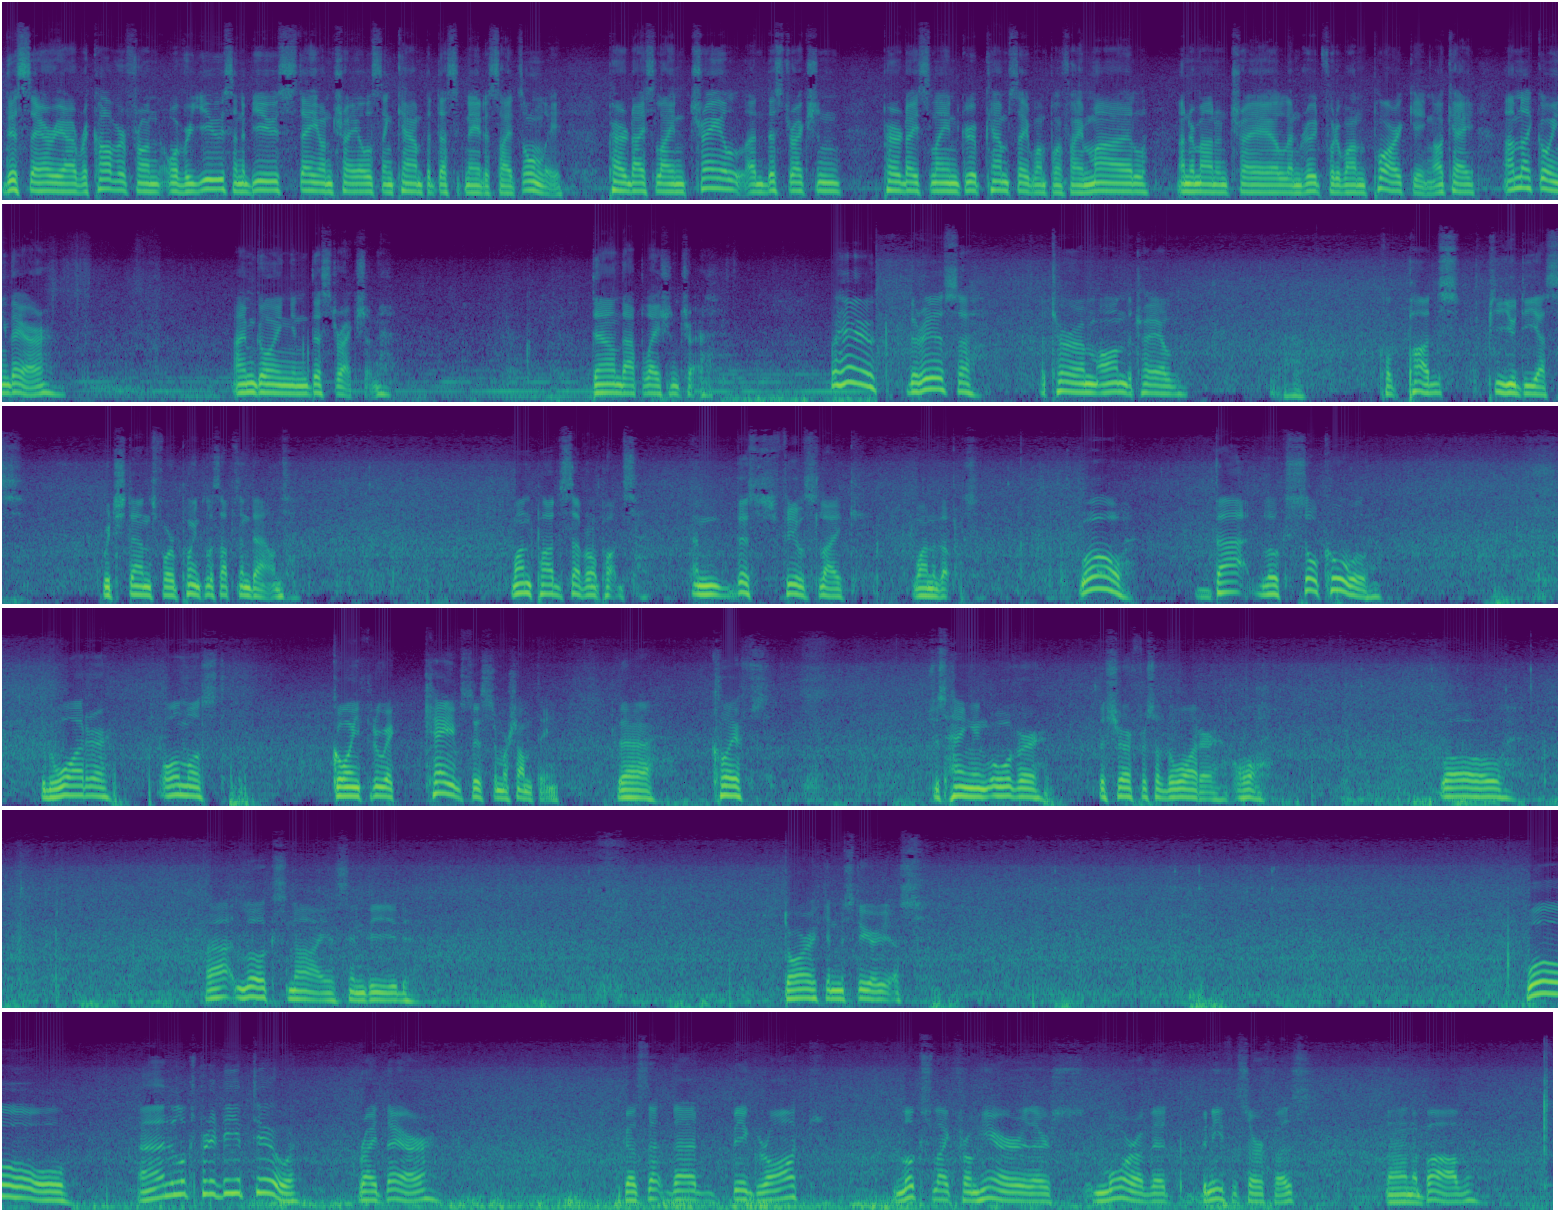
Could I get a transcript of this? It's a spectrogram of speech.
this area recover from overuse and abuse stay on trails and camp at designated sites only. Paradise Lane Trail and this direction, Paradise Lane Group Campsite 1.5 mile, Under Mountain Trail and Route 41 parking. Okay, I'm not going there. I'm going in this direction. Down the Appalachian Trail. Woohoo! There is a, a term on the trail uh, called PUDS, P-U-D-S, which stands for pointless ups and downs one PUD, several PUDs. And this feels like one of those. Whoa! That looks so cool. With water almost going through a cave system or something. The cliffs just hanging over the surface of the water. Oh. Whoa. That looks nice indeed. Dark and mysterious. Whoa! And it looks pretty deep too, right there. Because that, that big rock looks like from here there's more of it beneath the surface than above.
